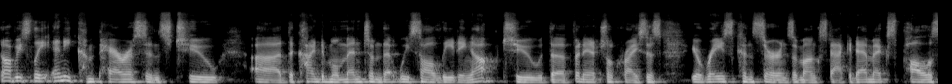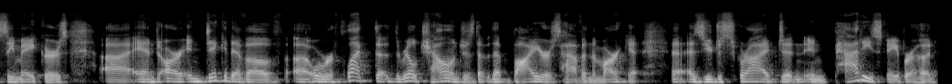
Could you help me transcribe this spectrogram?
And obviously, any comparisons to uh, the kind of momentum that we saw leading up to the financial crisis, you know, raise concerns amongst academics, policymakers, uh, and are indicative of or reflect the, the, real challenges that, that buyers have in the market, as you described described in, in Patty's neighborhood,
